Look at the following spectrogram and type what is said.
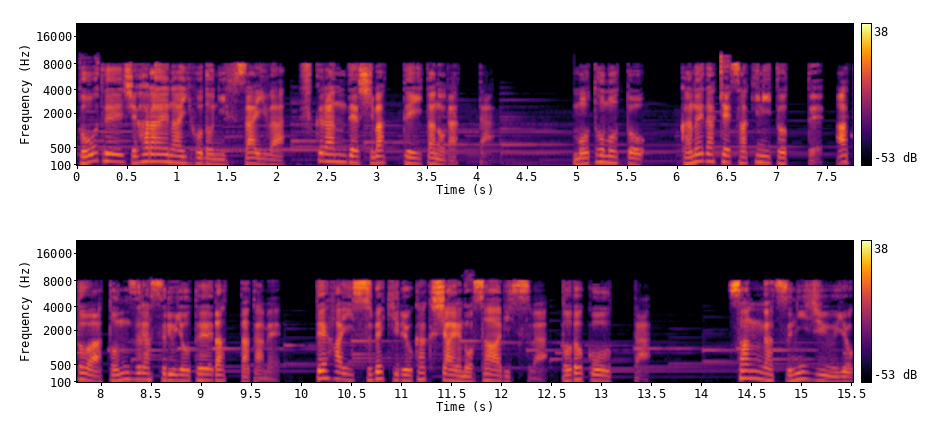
到底支払えないほどに負債は膨らんでしまっていたのだった。もともと金だけ先に取ってあとはとんずらする予定だったため手配すべき旅客者へのサービスは滞った。3月24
